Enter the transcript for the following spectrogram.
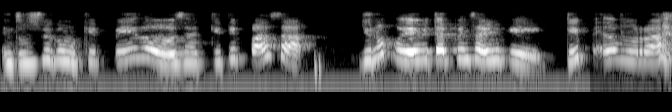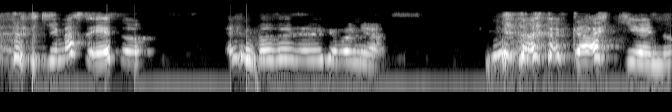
Entonces fue como, ¿qué pedo? O sea, ¿qué te pasa? Yo no podía evitar pensar en que, ¿qué pedo, morra? ¿Quién hace eso? Entonces yo dije, bueno, ya, cada quien, ¿no?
